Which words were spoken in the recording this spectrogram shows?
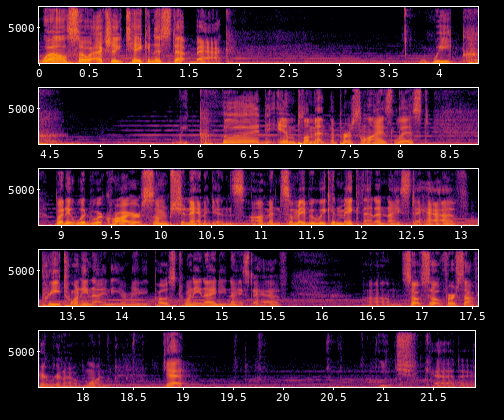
well, so actually, taking a step back, we we could implement the personalized list, but it would require some shenanigans. Um, and so maybe we can make that a nice to have pre 2090 or maybe post 2090 nice to have. Um, so so first off here we're gonna one get each category.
